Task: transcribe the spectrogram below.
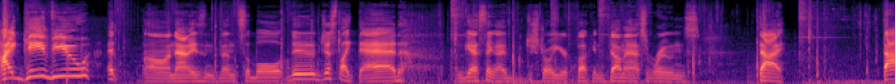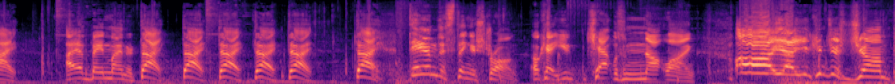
I gave you... A, oh, now he's invincible. Dude, just like dad. I'm guessing I destroy your fucking dumbass runes. Die. Die. I have Bane Miner. Die. Die. Die. Die. Die. Die. Damn, this thing is strong. Okay, you chat was not lying. Oh, yeah, you can just jump.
